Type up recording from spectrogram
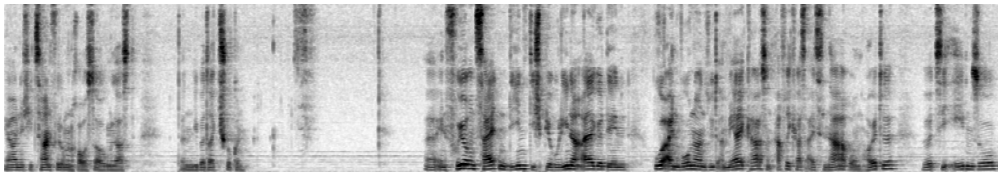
ja nicht die Zahnfüllungen raussaugen lasst. Dann lieber direkt schlucken. Äh, in früheren Zeiten dient die Spirulina-Alge den Ureinwohnern Südamerikas und Afrikas als Nahrung. Heute wird sie ebenso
